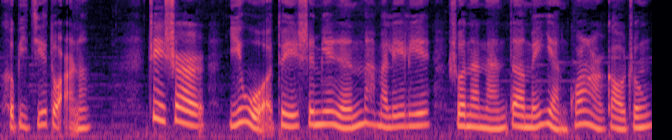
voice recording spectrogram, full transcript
何必揭短呢？这事儿以我对身边人骂骂咧咧说那男的没眼光而告终。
